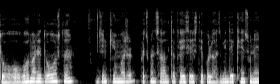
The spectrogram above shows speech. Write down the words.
तो वो हमारे दोस्त हैं, जिनकी उम्र पचपन साल तक है, इस रिश्ते को लाजमी देखें, सुने।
